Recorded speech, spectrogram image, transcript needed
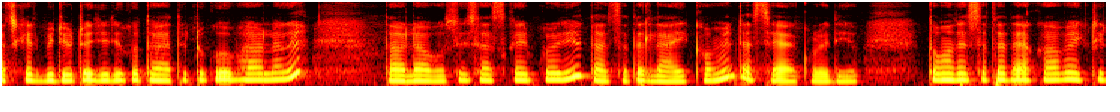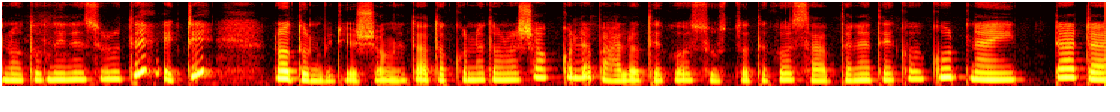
আজকের ভিডিওটা যদি কোথাও এতটুকু ভালো লাগে তাহলে অবশ্যই সাবস্ক্রাইব করে দিও, তার সাথে লাইক কমেন্ট আর শেয়ার করে দিও। তোমাদের সাথে দেখা হবে একটি নতুন দিনের শুরুতে, একটি নতুন ভিডিওর সঙ্গে। ততক্ষণে তোমরা সকলে ভালো থেকো, সুস্থ থেকো, সাবধানে থেকো। Good night tata.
